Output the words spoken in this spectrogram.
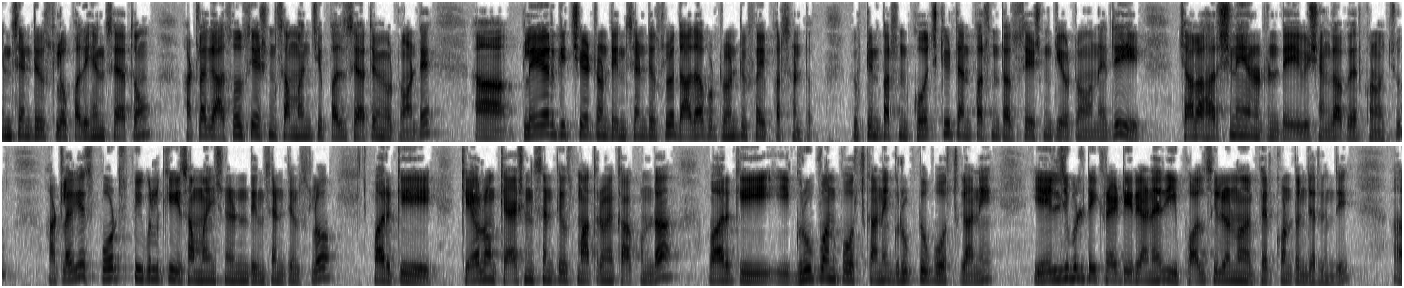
ఇన్సెంటివ్స్లో పదిహేను శాతం అట్లాగే అసోసియేషన్కి సంబంధించి పది శాతం ఇవ్వటం. అంటే ప్లేయర్కి ఇచ్చేటువంటి ఇన్సెంటివ్స్లో దాదాపు twenty five percent fifteen percent కోచ్కి టెన్ పర్సెంట్ అసోసియేషన్కి ఇవ్వటం అనేది చాలా హర్షణీయమైనటువంటి విషయంగా పేర్కొనవచ్చు. అట్లాగే స్పోర్ట్స్ పీపుల్కి సంబంధించినటువంటి ఇన్సెంటివ్స్లో వారికి కేవలం క్యాష్ ఇన్సెంటివ్స్ మాత్రమే కాకుండా వారికి ఈ గ్రూప్ వన్ పోస్ట్ కానీ గ్రూప్ టూ పోస్ట్ కానీ ఈ ఎలిజిబిలిటీ క్రైటీరియా అనేది ఈ పాలసీలోనూ పేర్కొనడం జరిగింది. ఆ,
